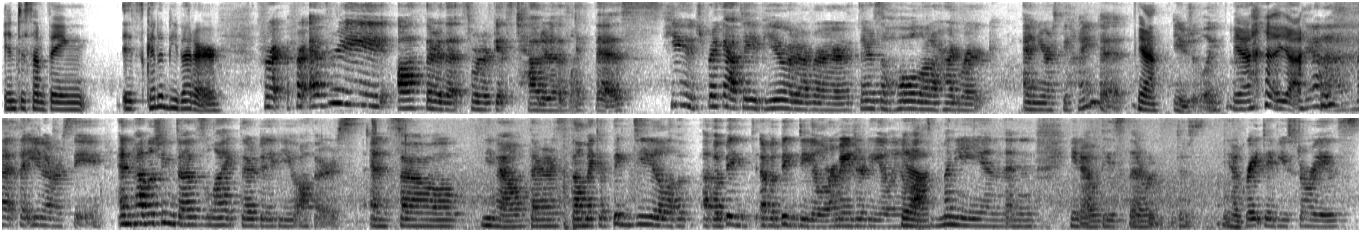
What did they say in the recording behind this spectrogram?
into something, it's gonna be better. for for every author that sort of gets touted as like this huge breakout debut or whatever there's a whole lot of hard work and years behind it Yeah. usually Yeah. yeah. yeah that, that you never see and publishing does like their debut authors and so you know there's they'll make a big deal of a, of a big of a big deal or a major deal you know Yeah. lots of money and and you know these there there's you know great debut stories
